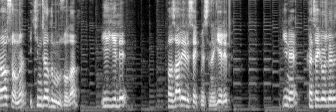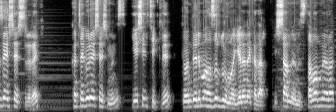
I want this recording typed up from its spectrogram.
Daha sonra ikinci adımımız olan ilgili pazar yeri sekmesine gelip yine kategorilerinizi eşleştirerek kategori eşleşmeniz yeşil tikli gönderime hazır durumuna gelene kadar işlemlerimizi tamamlayarak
